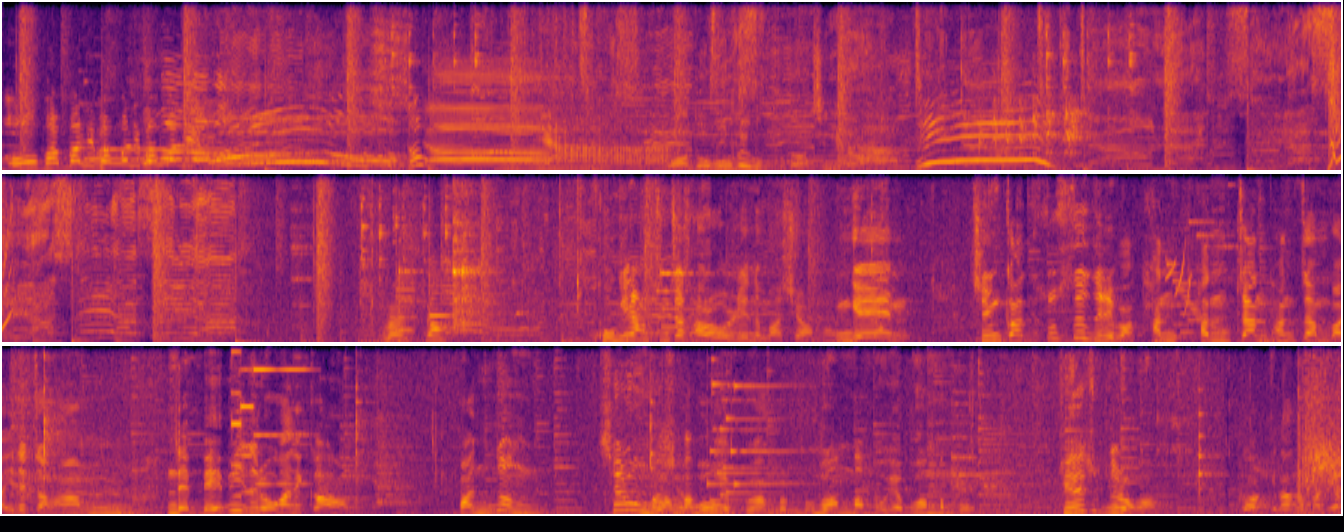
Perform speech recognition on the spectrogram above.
어 반말리 반말리 반말리. 야. 와 너무 배고프다 진짜. 맛있어? 고기랑 진짜 잘 어울리는 맛이야. 이게 지금까지 소스들이 막 단, 단짠 단짠 막 이랬잖아. 근데 맵이 들어가니까 완전 새로운 맛이야. 무한반복이야 무한 반복. 무한 반복이야, 무한 반복. 계속 들어가. 것 같긴 하단 말이야.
